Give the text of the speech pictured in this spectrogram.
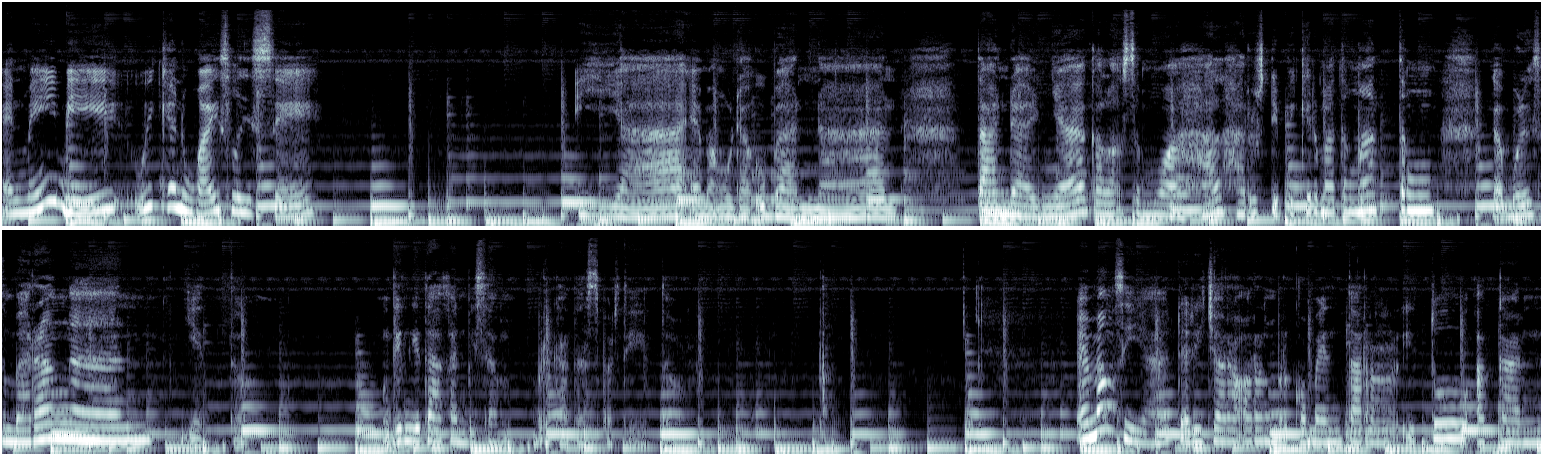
And maybe we can wisely say iya emang udah ubanan. Tandanya kalau semua hal harus dipikir mateng-mateng gak boleh sembarangan gitu. Mungkin kita akan bisa berkata seperti itu. Emang sih ya dari cara orang berkomentar itu akan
